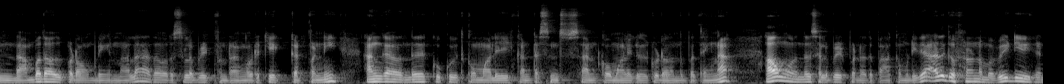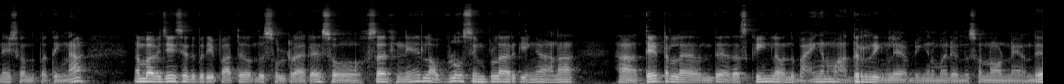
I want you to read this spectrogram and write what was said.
இந்த ஐம்பதாவது படம் அப்படிங்கிறனால அதை ஒரு செலிப்ரேட் பண்ணுறாங்க ஒரு கேக் கட் பண்ணி அங்கே வந்து cook with Komali contestants and கோமாளிகள் கூட வந்து பார்த்திங்கன்னா அவங்க வந்து செலிப்ரேட் பண்ணுறதை பார்க்க முடியுது. அதுக்கப்புறம் நம்ம விடிவி கணேஷ் வந்து பார்த்திங்கன்னா நம்ம விஜய் சேதுபதி பார்த்து வந்து சொல்கிறாரு ஸோ சார் நேரில் அவ்வளோ சிம்பிளாக இருக்கீங்க. ஆனால் தேட்டரில் வந்து அதாவது ஸ்க்ரீனில் வந்து பயங்கரமாக அதிர்றீங்களே அப்படிங்கிற மாதிரி வந்து சொன்ன உடனே வந்து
